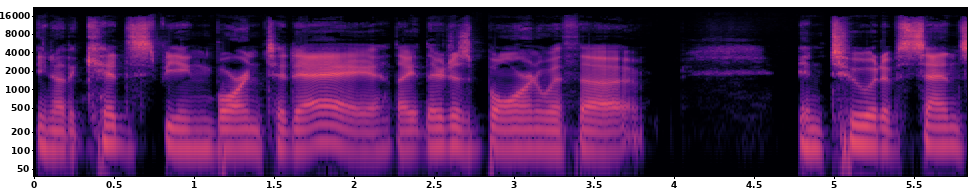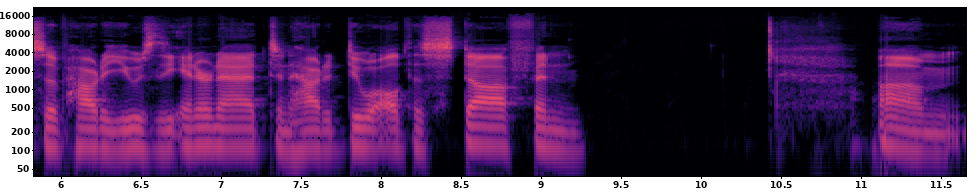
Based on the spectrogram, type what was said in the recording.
you know the kids being born today, like they're just born with a intuitive sense of how to use the internet and how to do all this stuff and um,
